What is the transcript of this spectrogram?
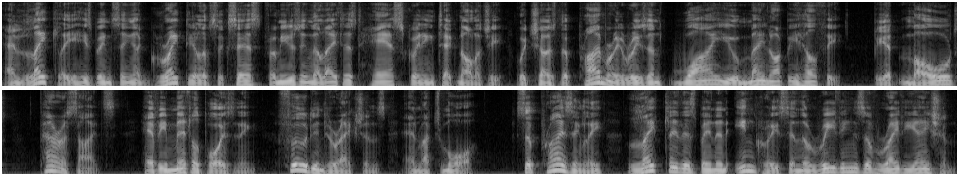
and lately he's been seeing a great deal of success from using the latest hair screening technology, which shows the primary reason why you may not be healthy, be it mold, parasites, heavy metal poisoning, food interactions, and much more. Surprisingly, lately there's been an increase in the readings of radiation.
